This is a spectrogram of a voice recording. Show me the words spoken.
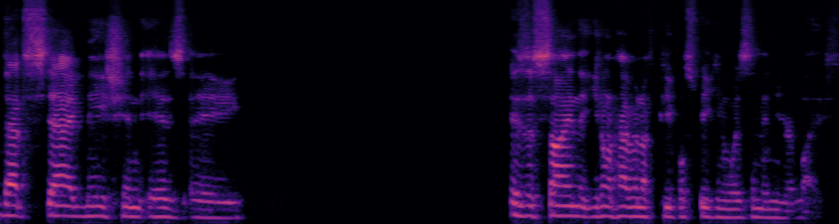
that stagnation is a is a sign that you don't have enough people speaking wisdom into your life.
